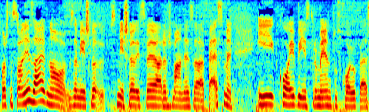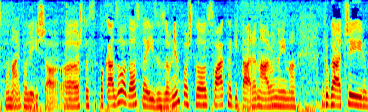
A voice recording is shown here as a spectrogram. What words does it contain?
pošto su oni zajedno smišljali sve aranžmane za pesme i koji bi instrument uz koju pesmu najbolje išao. E, što se pokazalo dosta izazovnim, pošto svaka gitara naravno ima drugačiji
